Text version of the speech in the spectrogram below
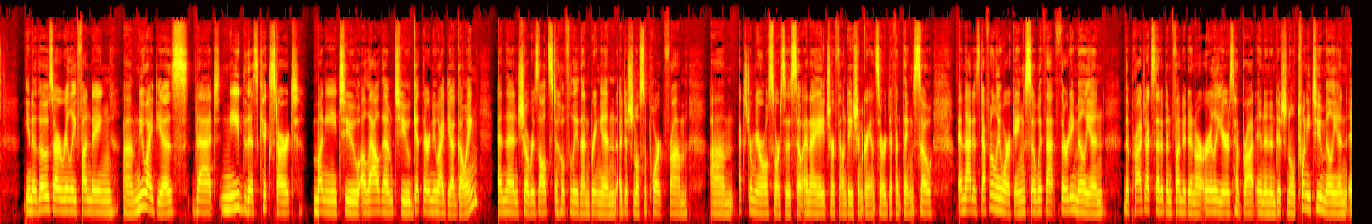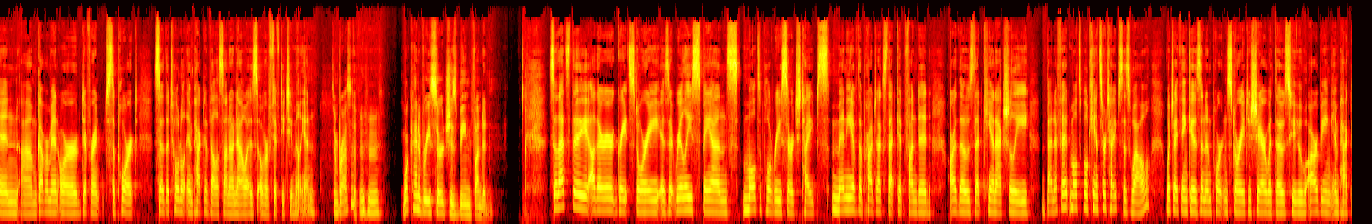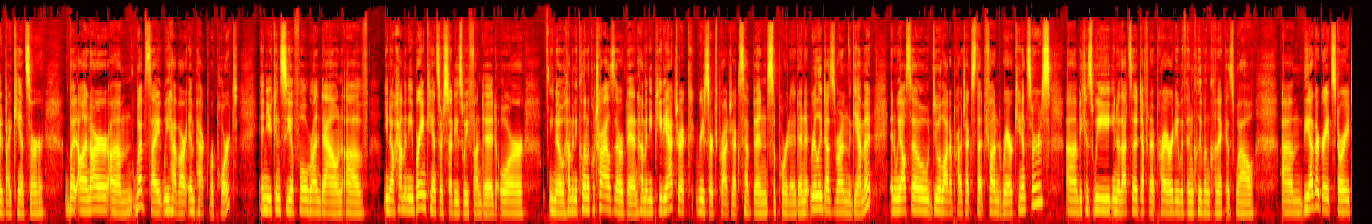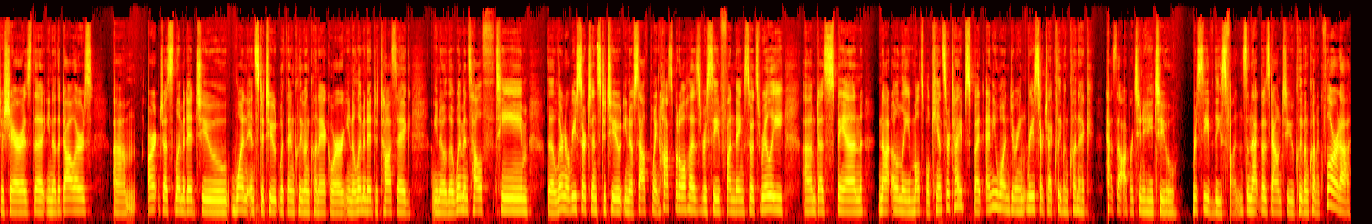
you know those are really funding um, new ideas that need this kickstart money to allow them to get their new idea going and then show results to hopefully then bring in additional support from um, extramural sources, so NIH or foundation grants or different things. So, and that is definitely working. So, with that 30 million, the projects that have been funded in our early years have brought in an additional 22 million in um, government or different support. So, the total impact of Velosano now is over 52 million. It's impressive. Mm-hmm. What kind of research is being funded? So that's the other great story is it really spans multiple research types. Many of the projects that get funded are those that can actually benefit multiple cancer types as well, which I think is an important story to share with those who are being impacted by cancer. But on our um, website, we have our impact report, and you can see a full rundown of you know how many brain cancer studies we funded or you know how many clinical trials there have been how many pediatric research projects have been supported. And it really does run the gamut. And we also do a lot of projects that fund rare cancers um, because we you know that's a definite priority within cleveland clinic as well. Um, the other great story to share is the you know the dollars um, aren't just limited to one institute within Cleveland Clinic or, you know, limited to Taussig. You know, the women's health team, the Lerner Research Institute, you know, South Pointe Hospital has received funding. So it's really um, does span not only multiple cancer types, but anyone doing research at Cleveland Clinic has the opportunity to receive these funds. And that goes down to Cleveland Clinic, Florida,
